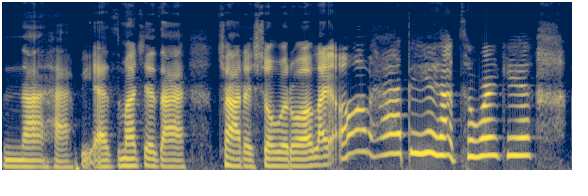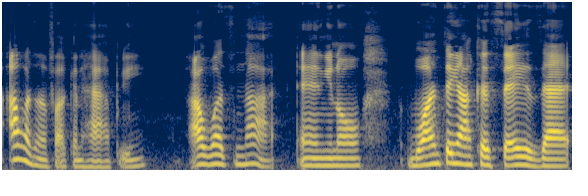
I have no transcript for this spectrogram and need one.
not happy as much as I try to show it off. Like, oh, I'm happy to work here. I wasn't fucking happy. I was not. And, you know, one thing I could say is that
